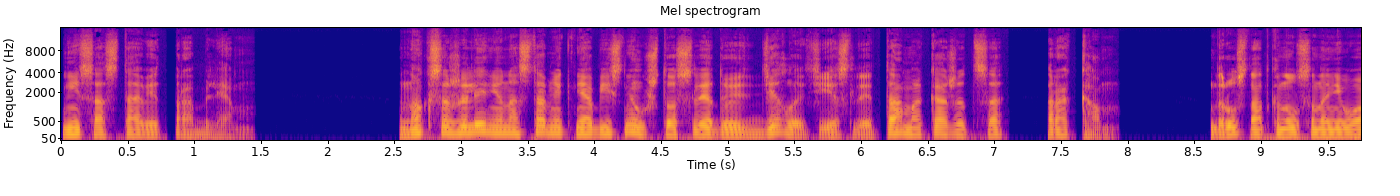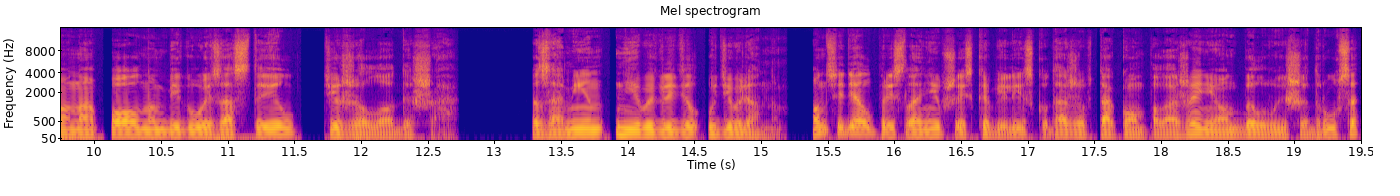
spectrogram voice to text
не составит проблем. Но, к сожалению, наставник не объяснил, что следует делать, если там окажется ракам. Друс наткнулся на него на полном бегу и застыл, тяжело дыша. Замин не выглядел удивленным. Он сидел, прислонившись к обелиску, даже в таком положении он был выше Друса,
